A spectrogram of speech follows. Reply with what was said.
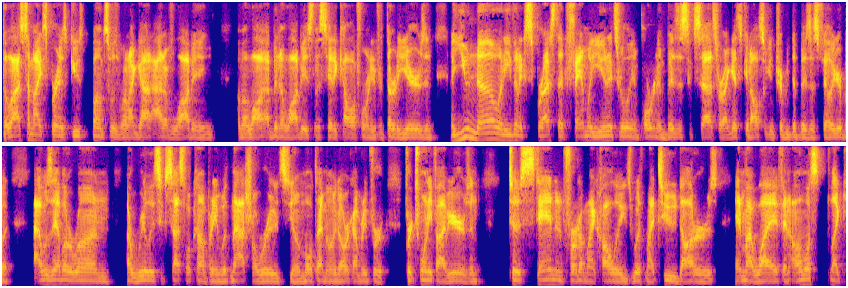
The last time I experienced goosebumps was when I got out of lobbying. I'm a law, I've been a lobbyist in the state of California for 30 years, and you know, and even express that family unit's really important in business success, or I guess could also contribute to business failure. But I was able to run a really successful company with national roots, you know, multi-million dollar company for for 25 years, and to stand in front of my colleagues with my two daughters and my wife and almost like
